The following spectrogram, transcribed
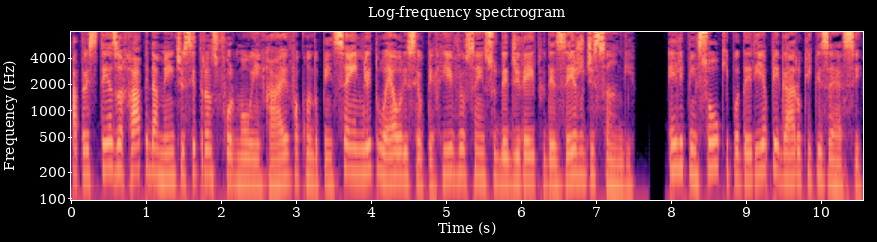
A tristeza rapidamente se transformou em raiva quando pensei em Lituel e seu terrível senso de direito e desejo de sangue. Ele pensou que poderia pegar o que quisesse,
